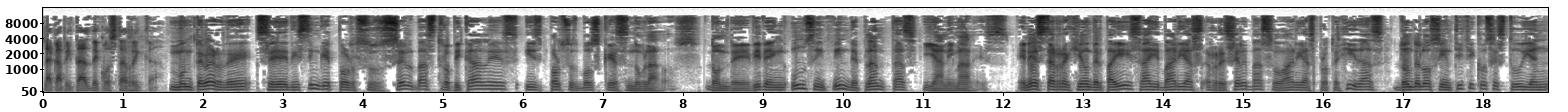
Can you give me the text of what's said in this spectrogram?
la capital de Costa Rica. Monteverde se distingue por sus selvas tropicales y por sus bosques nublados, donde viven un sinfín de plantas y animales. En esta región del país hay varias reservas o áreas protegidas donde los científicos estudian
